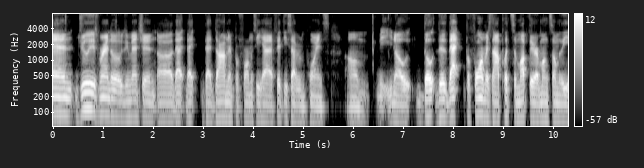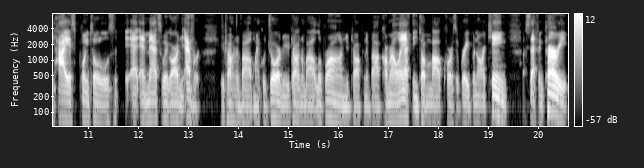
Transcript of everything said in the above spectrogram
And Julius Randle, as you mentioned, uh, that that that dominant performance he had, 57 points. Um, you know, th- th- that performance now puts him up there among some of the highest point totals at, at Madison Square Garden ever. You're talking about Michael Jordan. You're talking about LeBron. You're talking about Carmelo Anthony. You're talking about, of course, the great Bernard King, uh, Stephen Curry.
